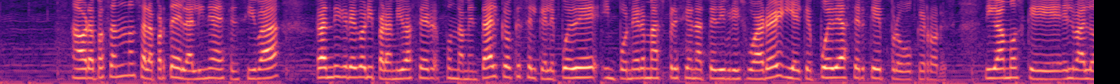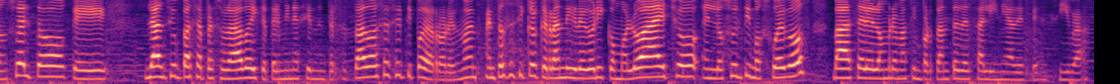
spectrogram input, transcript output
Ahora, pasándonos a la parte de la línea defensiva, Randy Gregory para mí va a ser fundamental. Creo que es el que le puede imponer más presión a Teddy Bridgewater y el que puede hacer que provoque errores. Digamos que el balón suelto, que lance un pase apresurado y que termine siendo interceptado. Es ese tipo de errores, ¿no? Entonces sí creo que Randy Gregory, como lo ha hecho en los últimos juegos, va a ser el hombre más importante de esa línea defensiva.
